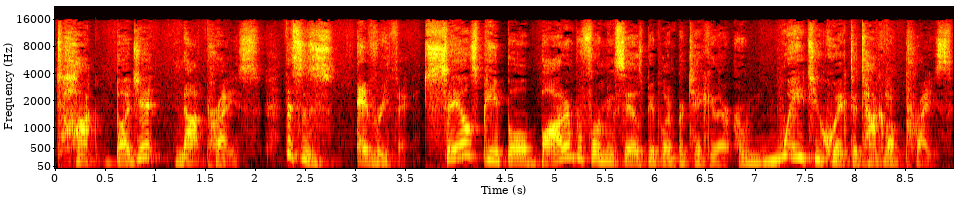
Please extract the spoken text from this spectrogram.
talk budget, not price. This is everything. Salespeople, bottom performing salespeople in particular, are way too quick to talk about price.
